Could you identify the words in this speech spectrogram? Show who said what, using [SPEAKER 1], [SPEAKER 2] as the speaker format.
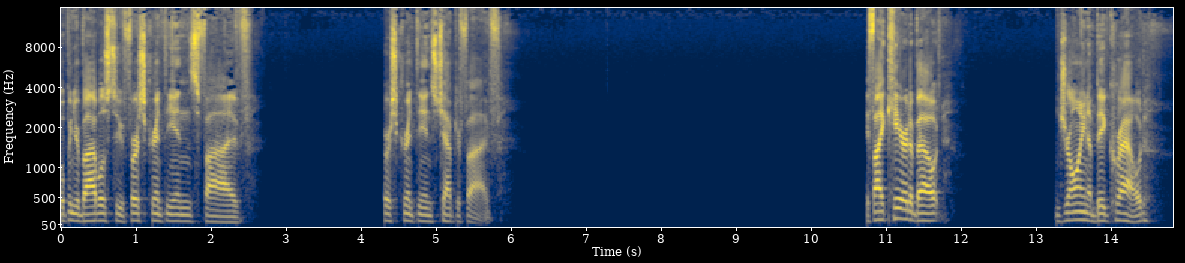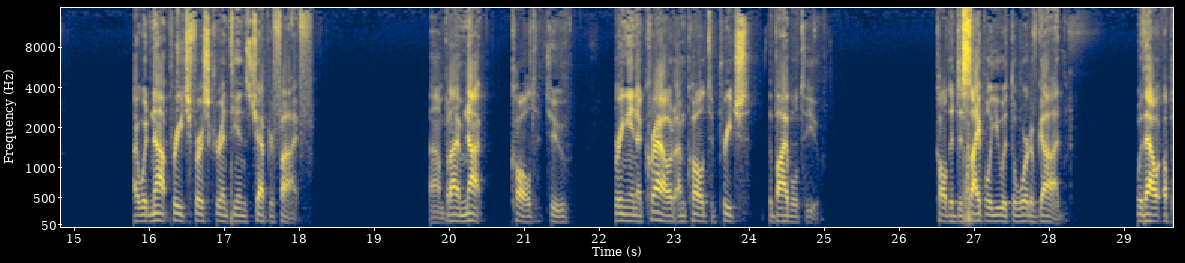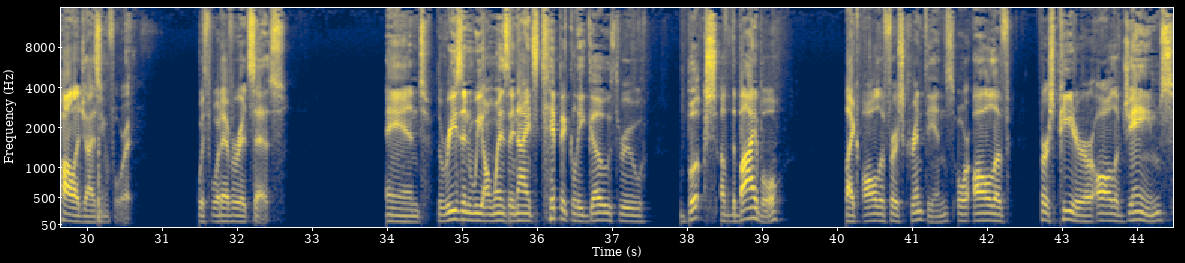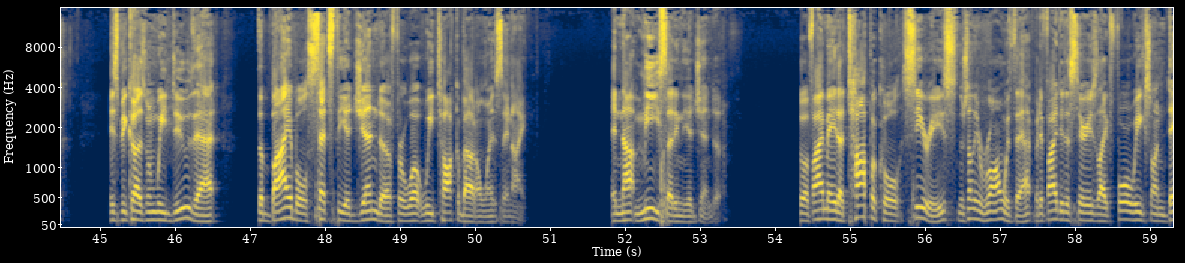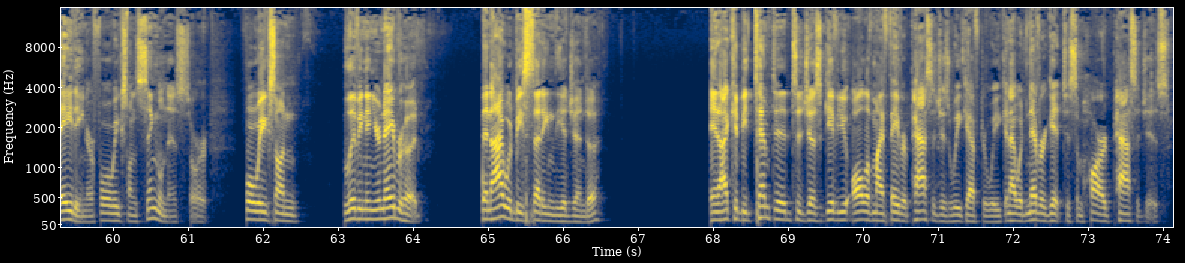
[SPEAKER 1] Open your Bibles to 1 Corinthians 5. 1 Corinthians chapter 5. If I cared about drawing a big crowd, I would not preach 1 Corinthians chapter 5. Um, but I am not called to bring in a crowd. I'm called to preach the Bible to you, called to disciple you with the Word of God without apologizing for it, with whatever it says. And the reason we on Wednesday nights typically go through books of the Bible, like all of First Corinthians or all of First Peter or all of James, is because when we do that, the Bible sets the agenda for what we talk about on Wednesday night, and not me setting the agenda. So if I made a topical series, there's nothing wrong with that, but if I did a series like four weeks on dating, or four weeks on singleness, or four weeks on living in your neighborhood, then I would be setting the agenda. And I could be tempted to just give you all of my favorite passages week after week, and I would never get to some hard passages.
